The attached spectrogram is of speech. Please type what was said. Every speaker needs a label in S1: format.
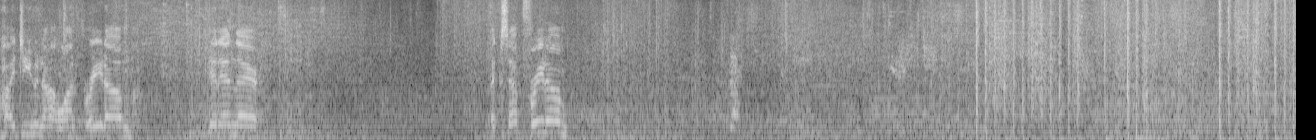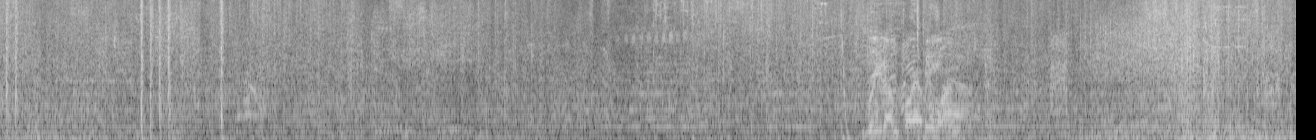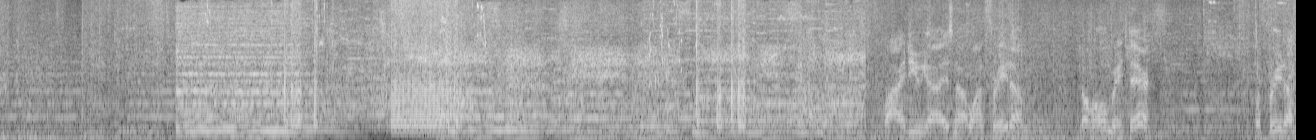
S1: Why do you not want freedom? Get in there. Accept freedom. Freedom for everyone. Why do you guys not want freedom? Go home right there. For freedom.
